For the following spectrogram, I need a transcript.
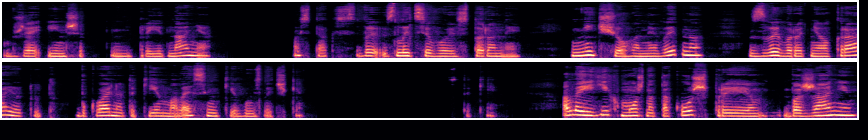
вже інше приєднання. Ось так, з лицевої сторони нічого не видно. З виворотнього краю тут буквально такі малесенькі вузлички. Такі. Але їх можна також при бажанні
